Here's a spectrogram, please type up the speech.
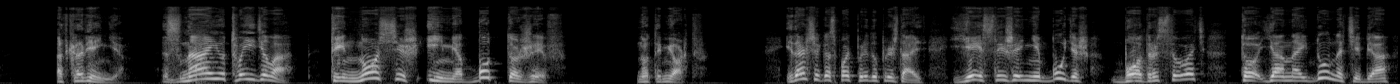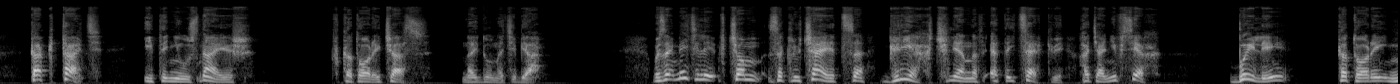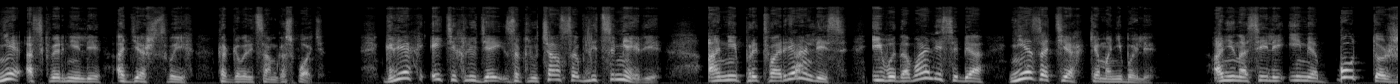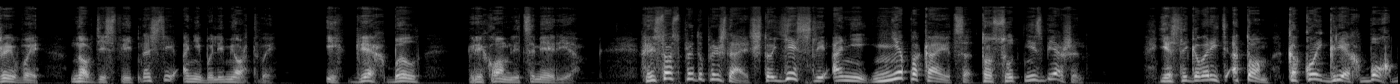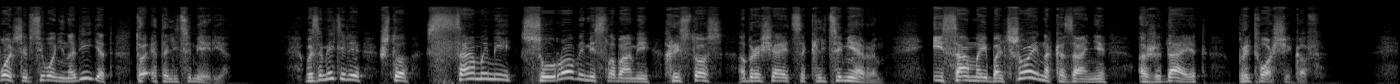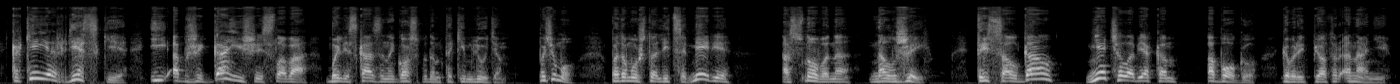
Откровения. «Знаю твои дела. Ты носишь имя, будто жив, но ты мертв». И дальше Господь предупреждает, если же не будешь бодрствовать, то я найду на тебя, как тать, и ты не узнаешь, в который час найду на тебя. Вы заметили, в чем заключается грех членов этой церкви, хотя не всех. Были, которые не осквернили одежд своих, как говорит сам Господь. Грех этих людей заключался в лицемерии. Они притворялись и выдавали себя не за тех, кем они были. Они носили имя, будто живы, но в действительности они были мертвы. Их грех был грехом лицемерия. Христос предупреждает, что если они не покаются, то суд неизбежен. Если говорить о том, какой грех Бог больше всего ненавидит, то это лицемерие. Вы заметили, что самыми суровыми словами Христос обращается к лицемерам, и самое большое наказание ожидает притворщиков. Какие резкие и обжигающие слова были сказаны Господом таким людям. Почему? Потому что лицемерие основано на лжи. Ты солгал не человеком, а Богу, говорит Петр Анании.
